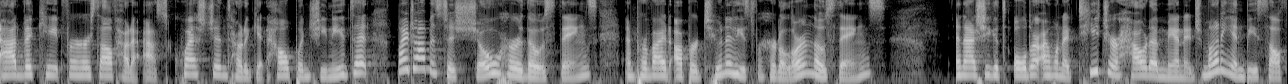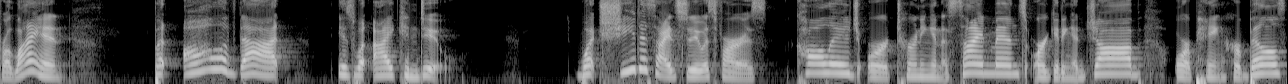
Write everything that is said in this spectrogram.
advocate for herself, how to ask questions, how to get help when she needs it. My job is to show her those things and provide opportunities for her to learn those things. And as she gets older, I want to teach her how to manage money and be self reliant. But all of that is what I can do. What she decides to do as far as college or turning in assignments or getting a job or paying her bills,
